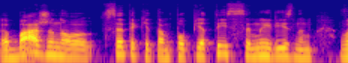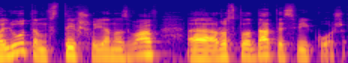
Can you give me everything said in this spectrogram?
е, бажано все-таки там по 5-7 різним валютам з тих, що я назвав, е, розкладати свій кошик.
